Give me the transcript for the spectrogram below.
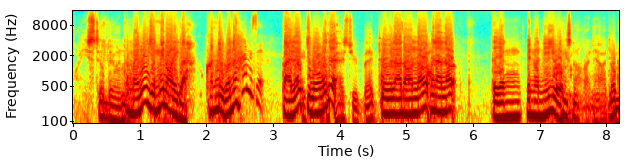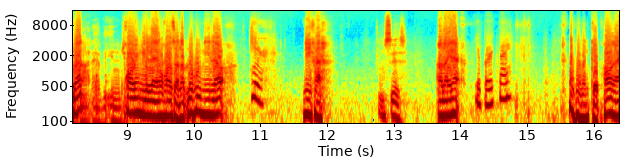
What are you still doing? ทำไมลูกยังไม่นอนอีกล่ะมันดึกแล้วนะ What time is it? ตายแล้ว It's กี่โมงแล้วเนี่ย past your เป็นเว bedtime. ลานอนแล้วไม่นานแล้ว แต่ยังเป็นวันนี้อยู่ Please not right now. I ลู do กรัก not have the energy. พอไม่มีแรงพอสำหรับเรื่องพวกนี้แล้ว Here, นี่ค่ะ What's this? อะไรเนี่ย your birthday? มันเกิดพ่อไง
